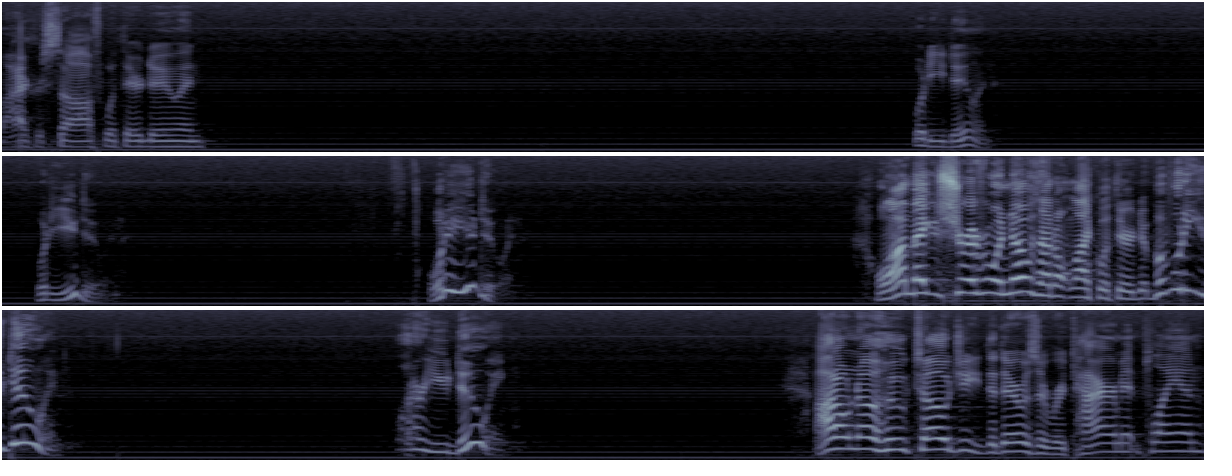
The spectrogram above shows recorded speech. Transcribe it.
Microsoft, what they're doing. What are you doing? What are you doing? What are you doing? Well, I'm making sure everyone knows I don't like what they're doing. But what are you doing? What are you doing? I don't know who told you that there was a retirement plan.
